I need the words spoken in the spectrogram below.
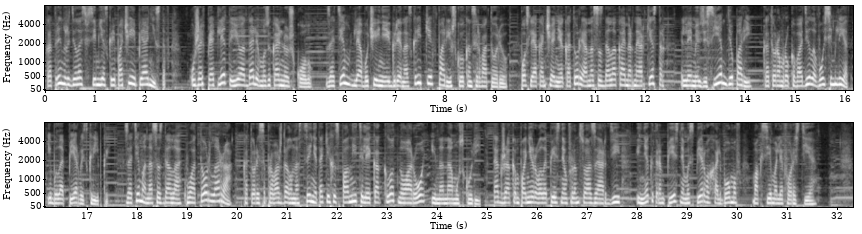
Катрин родилась в семье скрипачей и пианистов. Уже в пять лет ее отдали в музыкальную школу. Затем для обучения игре на скрипке в Парижскую консерваторию, после окончания которой она создала камерный оркестр «Les Musiciens de Paris», которым руководила 8 лет и была первой скрипкой. Затем она создала «Куатор Лара», который сопровождал на сцене таких исполнителей, как Клод Нуаро и Нана Мускури. Также аккомпанировала песням Франсуазы Арди и некоторым песням из первых альбомов Максима Ле Форестье.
